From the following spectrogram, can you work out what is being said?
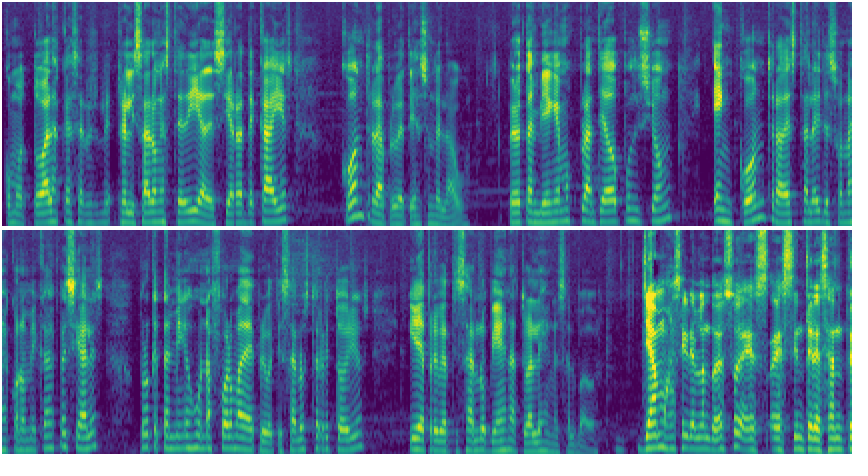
como todas las que se realizaron este día de cierres de calles, contra la privatización del agua. Pero también hemos planteado oposición en contra de esta ley de zonas económicas especiales, porque también es una forma de privatizar los territorios y de privatizar los bienes naturales en El Salvador. Ya vamos a seguir hablando de eso. Es, interesante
